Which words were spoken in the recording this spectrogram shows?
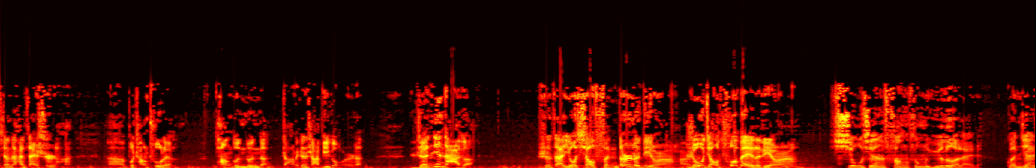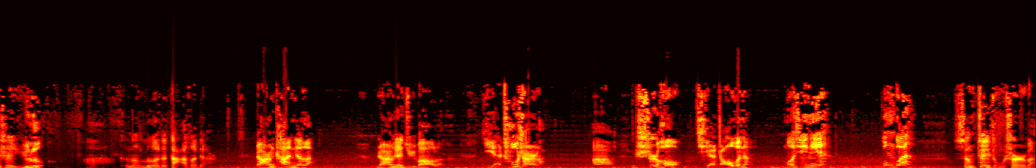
现在还在世呢啊，啊，不常出来了，胖墩墩的，长得跟沙皮狗似的。人家那个是在有小粉灯的地方啊，揉脚搓背的地方啊，休闲放松娱乐来着。关键是娱乐，啊，可能乐的大发点让人看见了，让人给举报了，也出事儿了，啊，事后且着吧呢，莫西尼，公关，像这种事儿吧，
